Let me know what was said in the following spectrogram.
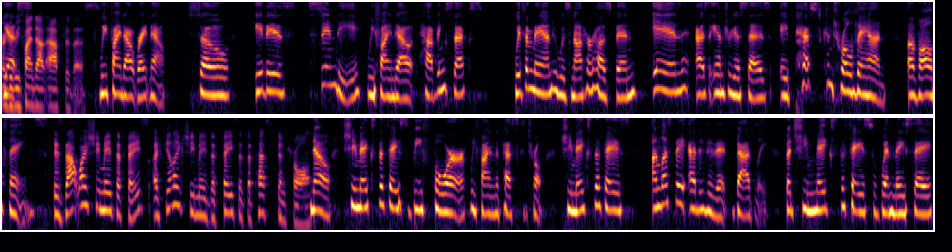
Or do we find out after this? We find out right now. So it is Cindy, we find out, having sex with a man who is not her husband in, as Andrea says, a pest control van of all things. Is that why she made the face? I feel like she made the face at the pest control. No, she makes the face before we find the pest control. She makes the face, unless they edited it badly, but she makes the face when they say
